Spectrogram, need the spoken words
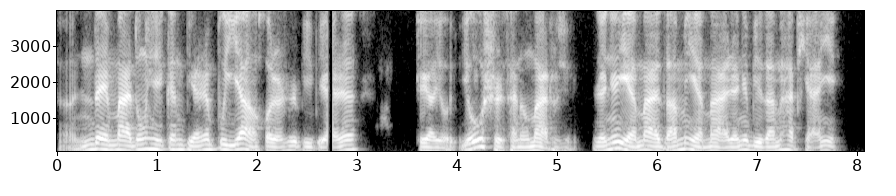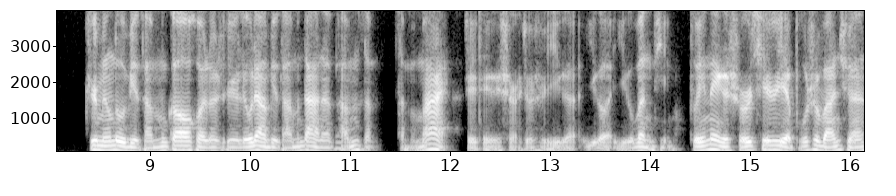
呃，你得卖东西跟别人不一样，或者是比别人这个有优势才能卖出去。人家也卖，咱们也卖，人家比咱们还便宜，知名度比咱们高，或者是流量比咱们大，那咱们怎么怎么卖？这这个事儿就是一个一个一个问题嘛。所以那个时候其实也不是完全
